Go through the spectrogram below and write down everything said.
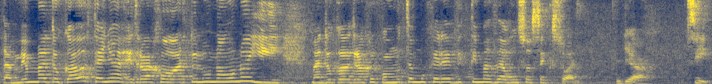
también me ha tocado, este año he trabajado harto el uno a uno y me ha tocado trabajar con muchas mujeres víctimas de abuso sexual. Ya. Sí,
